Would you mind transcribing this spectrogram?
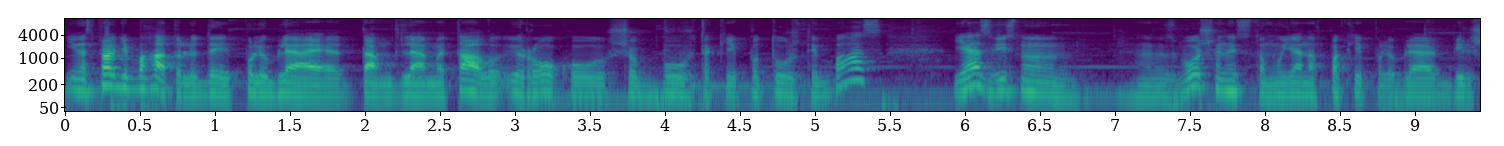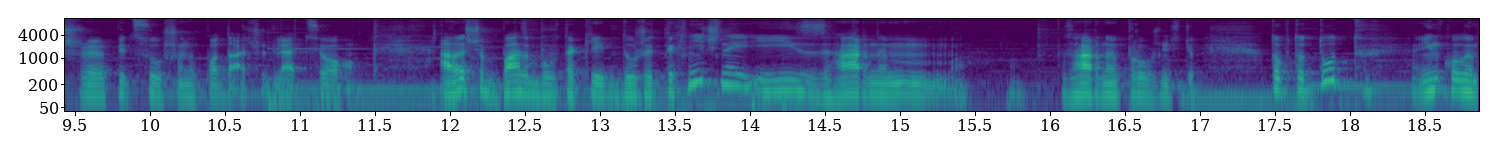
І насправді багато людей полюбляє там для металу і року, щоб був такий потужний бас. Я, звісно, е, збочинець, тому я навпаки полюбляю більш підсушену подачу для цього. Але щоб бас був такий дуже технічний і з гарним. З гарною пружністю. Тобто тут інколи,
